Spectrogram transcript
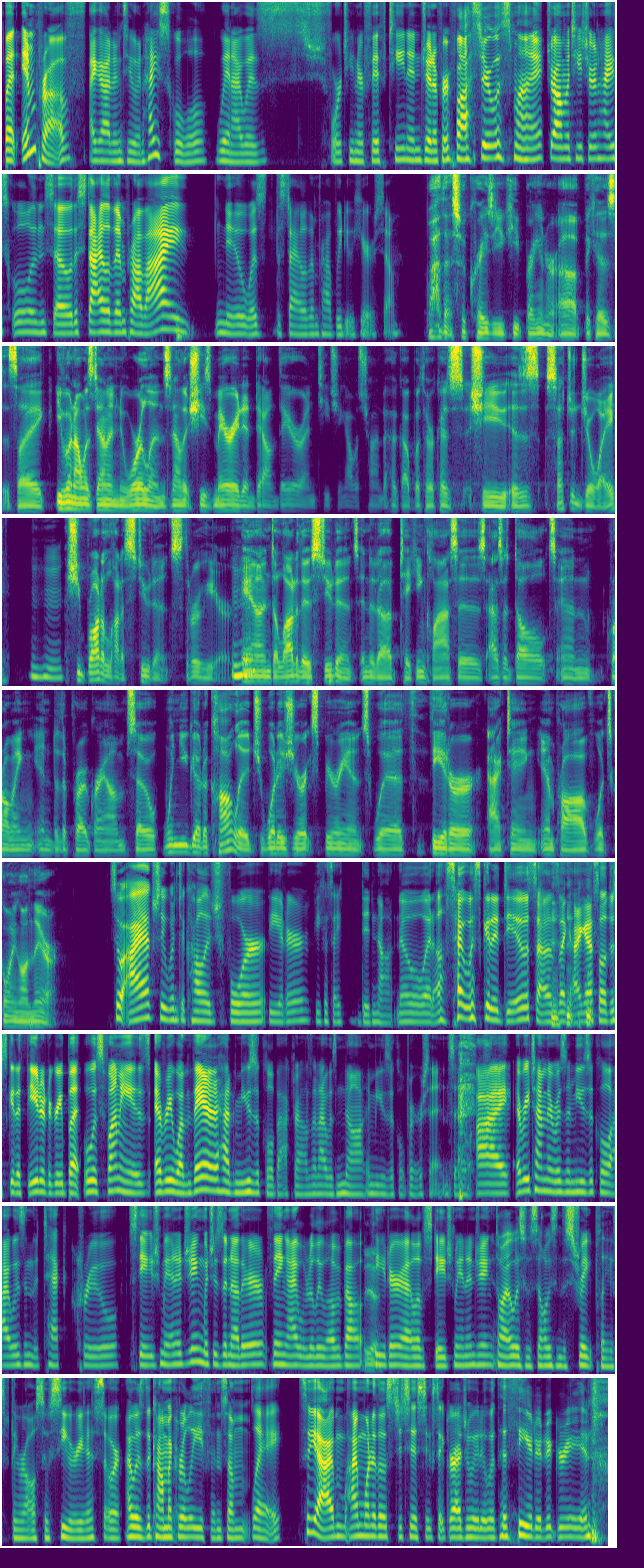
but improv, I got into in high school when I was 14 or 15, and Jennifer Foster was my drama teacher in high school. And so the style of improv I knew was the style of improv we do here. So Wow, that's so crazy. You keep bringing her up because it's like, even when I was down in New Orleans, now that she's married and down there and teaching, I was trying to hook up with her because she is such a joy. Mm-hmm. she brought a lot of students through here Mhm. and a lot of those students ended up taking classes as adults and growing into the program so when you go to college what is your experience with theater acting improv what's going on there So I actually went to college for theater because I did not know what else I was gonna do. So I was like, I guess I'll just get a theater degree. But what was funny is everyone there had musical backgrounds, and I was not a musical person. So I every time there was a musical, I was in the tech crew, stage managing, which is another thing I really love about Yeah. theater. I love stage managing. So I always was always in the straight place, but they were all so serious. Or I was the comic relief in some play. So yeah, I'm I'm one of those statistics that graduated with a theater degree and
